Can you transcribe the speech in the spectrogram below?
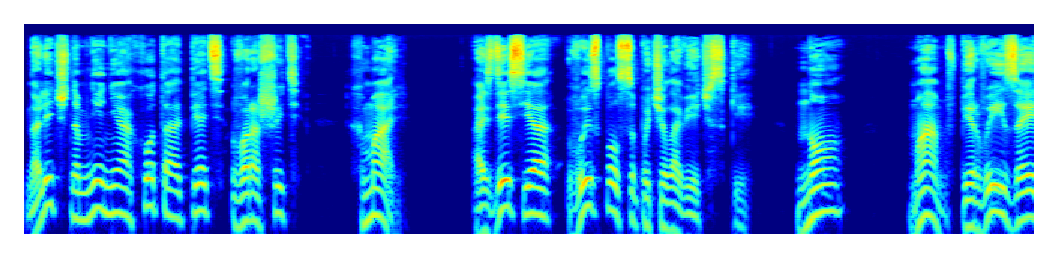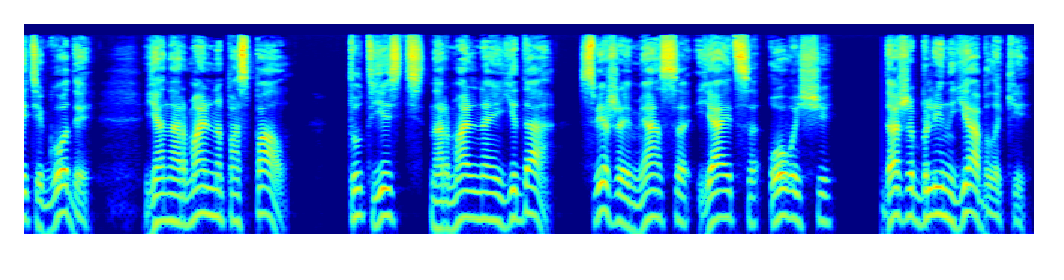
Но лично мне неохота опять ворошить хмарь. А здесь я выспался по-человечески. Но, мам, впервые за эти годы я нормально поспал. Тут есть нормальная еда, свежее мясо, яйца, овощи, даже, блин, яблоки.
